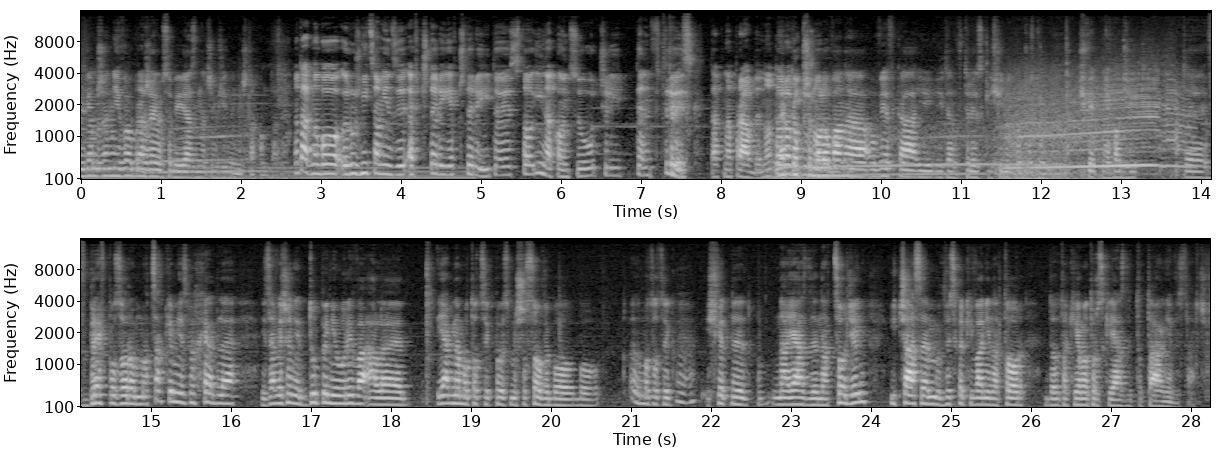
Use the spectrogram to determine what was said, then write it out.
mówią, że nie wyobrażają sobie jazdy na czymś innym niż ta Honda. No tak, no bo różnica między F4 i F4i to jest to i na końcu, czyli ten wtrysk tak naprawdę. No to Lekko robi dużą przemalowana owiewka i, i ten wtrysk i silnik po prostu świetnie chodzi. Wbrew pozorom ma całkiem niezłe heble i zawieszenie dupy nie urywa, ale jak na motocykl powiedzmy szosowy, bo, bo motocykl Mhm. świetny na jazdę na co dzień i czasem wyskakiwanie na tor do takiej amatorskiej jazdy totalnie wystarczy.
